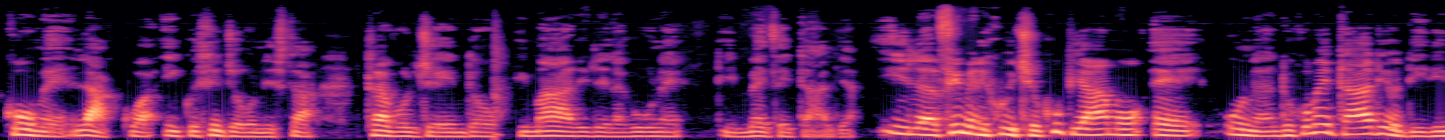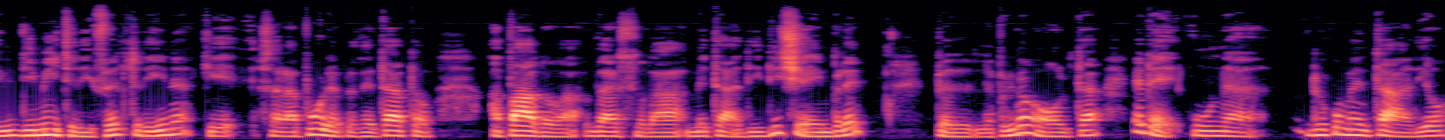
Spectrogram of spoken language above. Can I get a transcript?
come l'acqua in questi giorni sta travolgendo i mari, le lagune di mezza Italia. Il film di cui ci occupiamo è un documentario di Dimitri Feltrin che sarà pure presentato a Padova verso la metà di dicembre per la prima volta ed è un documentario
